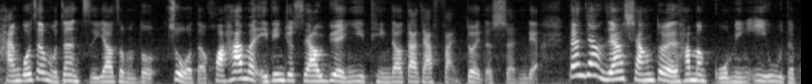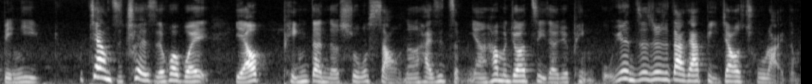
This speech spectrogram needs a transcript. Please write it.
韩国政府真的执意要这么多做的话，他们一定就是要愿意听到大家反对的声量。但这样子，这样相对他们国民义务的兵役，这样子确实会不会也要平等的缩少呢？还是怎么样？他们就要自己再去评估，因为这就是大家比较出来的嘛。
